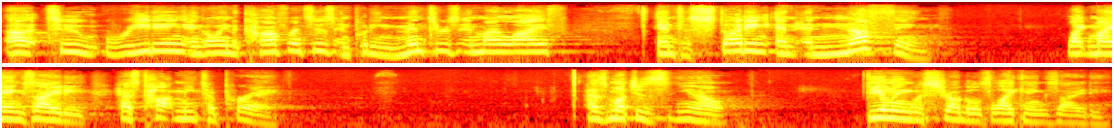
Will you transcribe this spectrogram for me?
uh, to reading and going to conferences and putting mentors in my life and to studying, and, and nothing like my anxiety has taught me to pray. As much as, you know, dealing with struggles like anxiety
